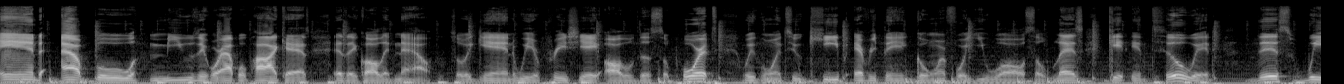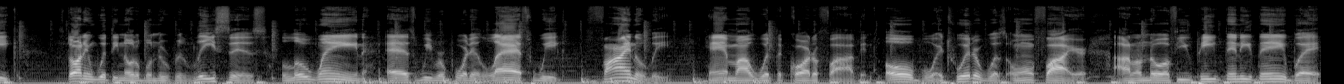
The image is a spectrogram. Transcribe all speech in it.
and Apple Music or Apple Podcast, as they call it now. So again, we appreciate all of the support. We're going to keep everything going for you all. So let's get into it this week. Starting with the notable new releases, Lil Wayne, as we reported last week, finally came out with the Carter 5. And oh boy, Twitter was on fire. I don't know if you peeped anything, but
